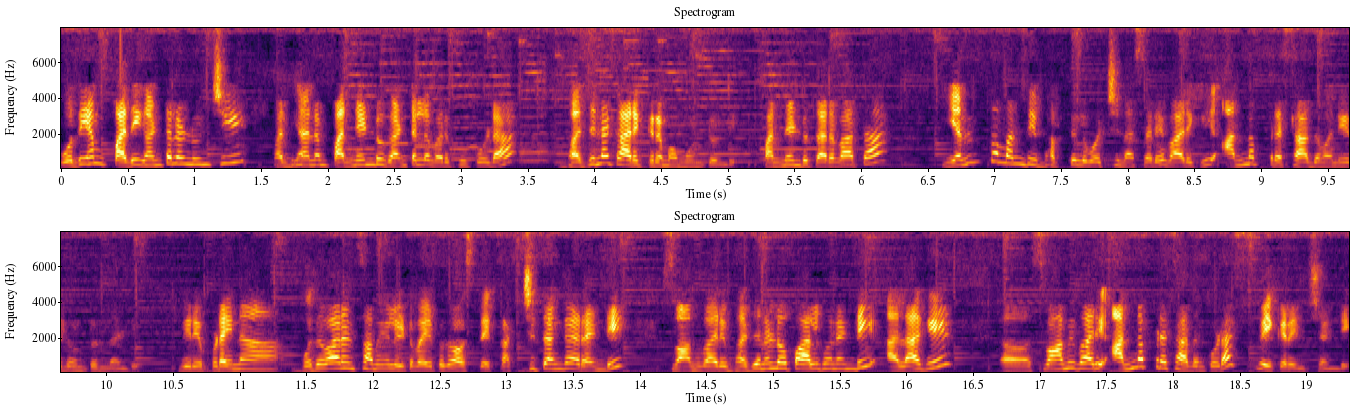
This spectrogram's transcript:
ఉదయం పది గంటల నుంచి మధ్యాహ్నం పన్నెండు గంటల వరకు కూడా భజన కార్యక్రమం ఉంటుంది. పన్నెండు తర్వాత ఎంతమంది భక్తులు వచ్చినా సరే వారికి అన్న ప్రసాదం అనేది ఉంటుందండి. మీరు ఎప్పుడైనా బుధవారం సమయంలో ఇటువైపుగా వస్తే ఖచ్చితంగా రండి స్వామివారి భజనలో పాల్గొనండి అలాగే ఆ, స్వామివారి అన్న ప్రసాదం కూడా స్వీకరించండి.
